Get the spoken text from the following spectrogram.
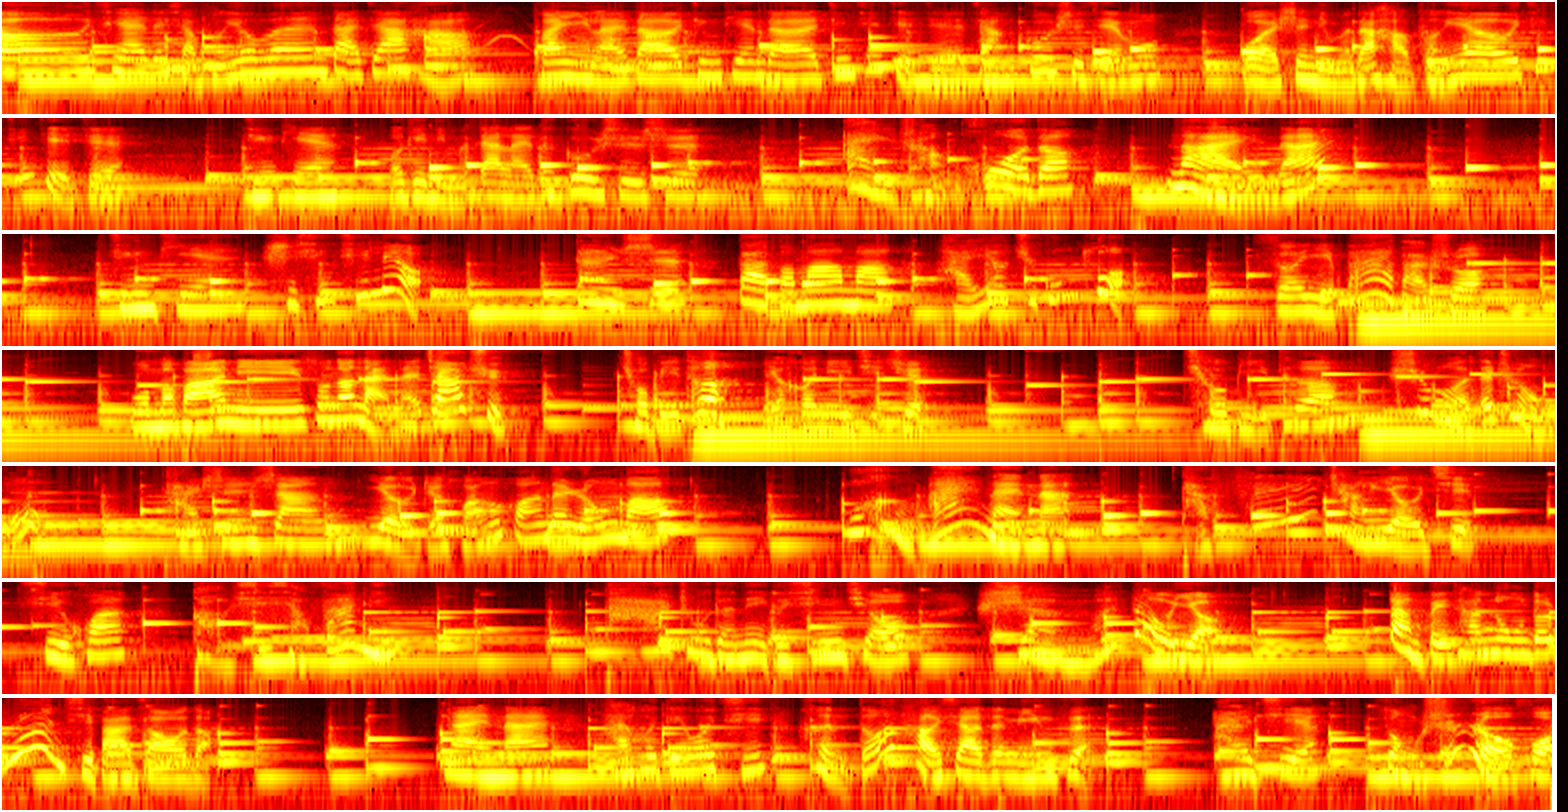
喽亲爱的小朋友们，大家好，欢迎来到今天的晶晶姐姐讲故事节目。我是你们的好朋友晶晶姐姐。今天我给你们带来的故事是《爱闯祸的奶奶》。今天是星期六，但是爸爸妈妈还要去工作，所以爸爸说：“我们把你送到奶奶家去，丘比特也和你一起去。”丘比特是我的宠物，它身上有着黄黄的绒毛。我很爱奶奶，她非常有趣，喜欢搞些小发明。她住的那个星球什么都有，但被她弄得乱七八糟的。奶奶还会给我起很多好笑的名字，而且总是惹祸，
